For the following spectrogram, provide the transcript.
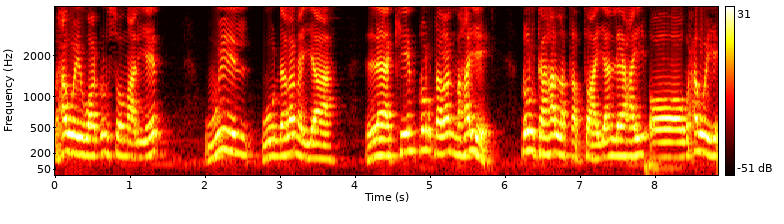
waxa weye waa dhul soomaaliyeed. Wiil wuu dhalanayaa laakiin dhul dhalan mahaye. Dhulka ha la qabto ayaan leehay oo waxa weeye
